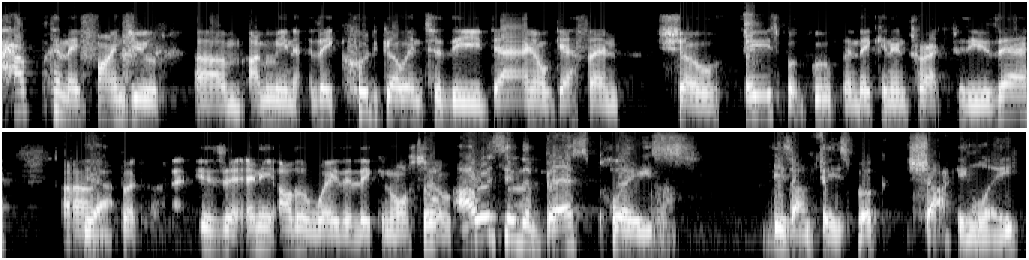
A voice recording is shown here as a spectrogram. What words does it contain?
how can they find you? Um, I mean, they could go into the Daniel Gefen Show Facebook group and they can interact with you there. Um, Yeah. But is there any other way that they can also? So I would say the best place is on Facebook, shockingly.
